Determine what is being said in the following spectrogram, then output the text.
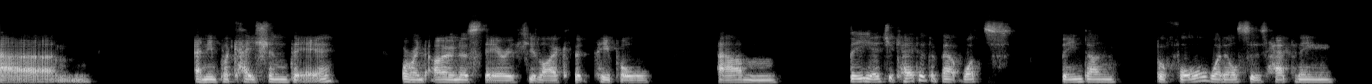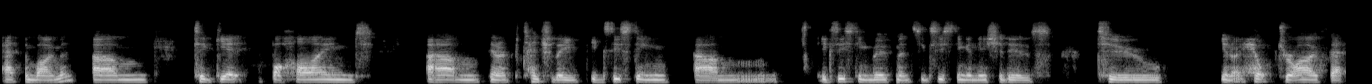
um, an implication there, or an onus there, if you like, that people um, be educated about what's been done before, what else is happening at the moment, um, to get behind, um, you know, potentially existing um, existing movements, existing initiatives to you know help drive that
